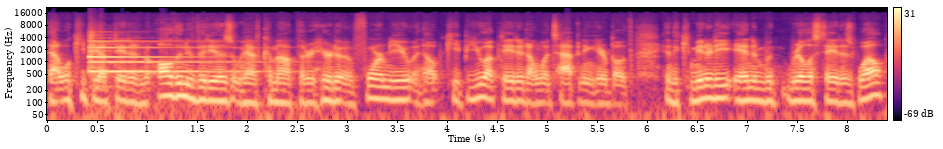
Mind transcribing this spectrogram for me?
That will keep you updated on all the new videos that we have come out that are here to inform you and help keep you updated on what's happening here, both in the community and in real estate as well.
